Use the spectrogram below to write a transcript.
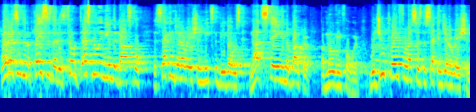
whether it's into the places that is so desperately needing the gospel, the second generation needs to be those not staying in the bunker, but moving forward. Would you pray for us as the second generation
